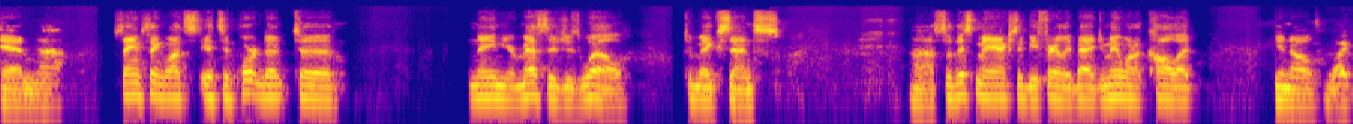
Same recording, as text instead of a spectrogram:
and uh, same thing what's it's important to, to name your message as well to make sense uh, so this may actually be fairly bad you may want to call it you know like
